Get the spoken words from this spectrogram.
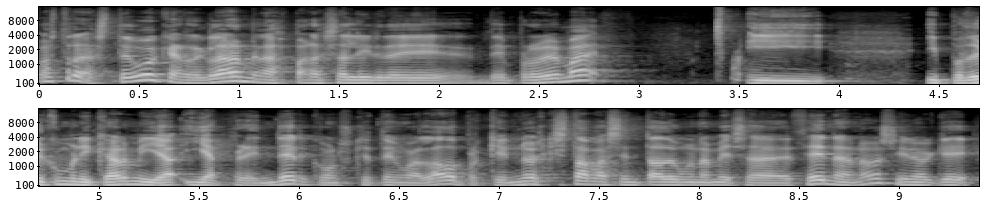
ostras, tengo que arreglármelas para salir de, de problema y y poder comunicarme y, aprender con los que tengo al lado, porque no es que estaba sentado en una mesa de cena, ¿no? Sino que,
